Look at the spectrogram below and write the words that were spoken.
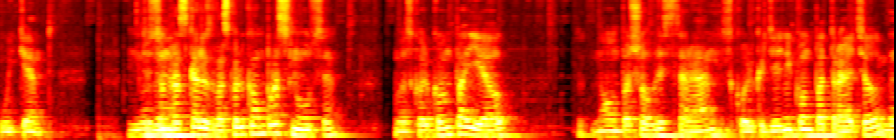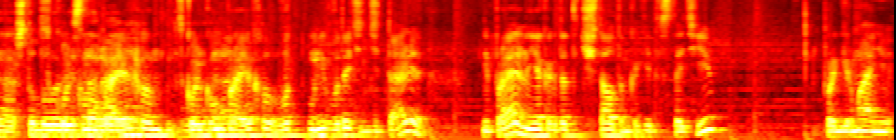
уикенд. Ну, То есть да. он расскажет, во сколько он проснулся, во сколько он поел, но он пошел в ресторан, сколько денег он потратил, да, что было сколько он проехал, сколько да. он проехал. Вот у них вот эти детали. И правильно, я когда-то читал там какие-то статьи про Германию,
